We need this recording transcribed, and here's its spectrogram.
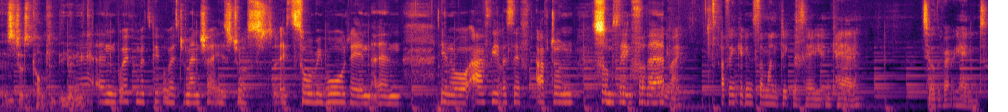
It's just completely unique. And working with people with dementia is just, it's so rewarding and, you know, I feel as if I've done something for them. Anyway, I think giving someone dignity and care till the very end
